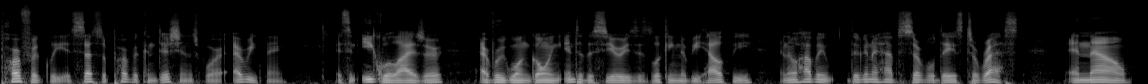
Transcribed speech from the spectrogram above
perfectly. It sets the perfect conditions for everything. It's an equalizer. Everyone going into the series is looking to be healthy, and they'll have a, they're gonna have several days to rest. And now,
